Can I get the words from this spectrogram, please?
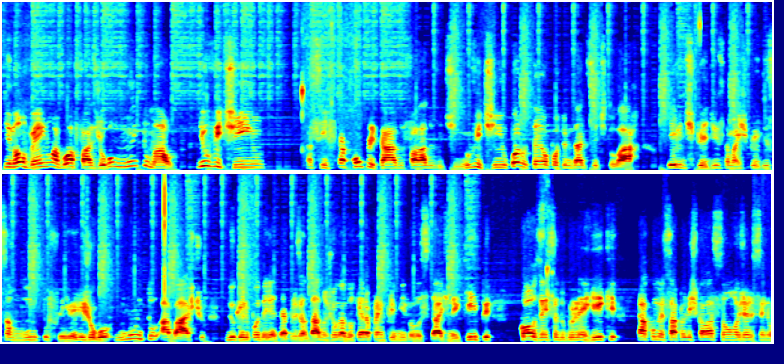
que não vem numa boa fase, jogou muito mal. E o Vitinho, assim, fica complicado falar do Vitinho. O Vitinho, quando tem a oportunidade de ser titular, ele desperdiça, mas desperdiça muito feio. Ele jogou muito abaixo do que ele poderia ter apresentado. Um jogador que era para imprimir velocidade na equipe, com a ausência do Bruno Henrique. A começar pela escalação, o Rogério Senna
